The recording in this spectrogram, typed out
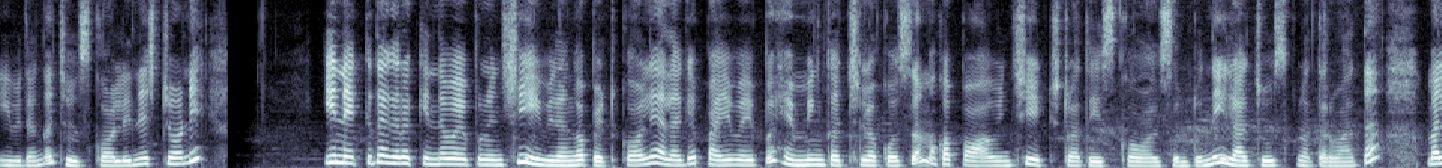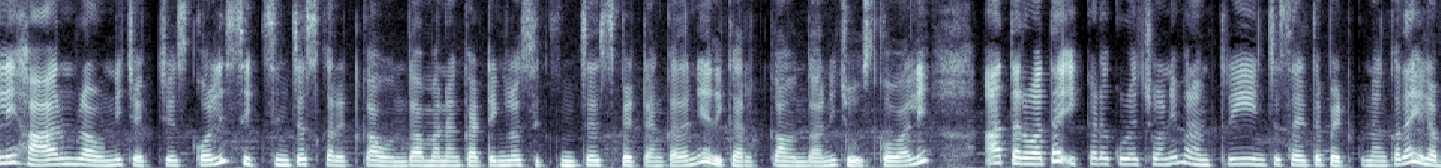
ఈ విధంగా చూసుకోవాలి. నెక్స్ట్ చూడండి. ఈ నెక్ దగ్గర కింద వైపు నుంచి ఈ విధంగా పెట్టుకోవాలి. అలాగే పై వైపు హెమ్మింగ్ ఖర్చుల కోసం ఒక పావు ఇంచి ఎక్స్ట్రా తీసుకోవాల్సి ఉంటుంది. ఇలా చూసుకున్న తర్వాత మళ్ళీ హార్మ్ రౌండ్ని చెక్ చేసుకోవాలి. సిక్స్ ఇంచెస్ కరెక్ట్గా ఉందా? మనం కటింగ్లో సిక్స్ ఇంచెస్ పెట్టాం కదండి అది కరెక్ట్గా ఉందా అని చూసుకోవాలి. ఆ తర్వాత ఇక్కడ కూడా చూడండి మనం త్రీ ఇంచెస్ అయితే పెట్టుకున్నాం కదా ఇలా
